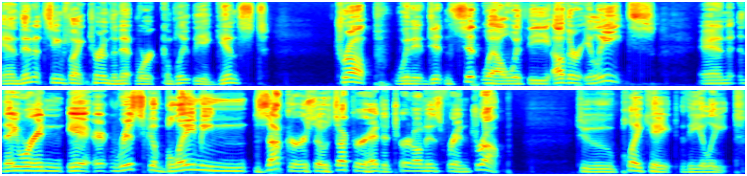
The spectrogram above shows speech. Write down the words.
And then it seems like turned the network completely against Trump when it didn't sit well with the other elites. And they were in at risk of blaming Zucker, so Zucker had to turn on his friend Trump to placate the elite.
